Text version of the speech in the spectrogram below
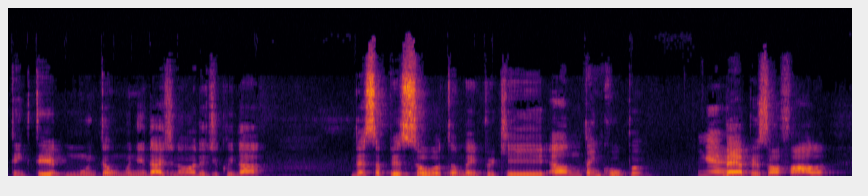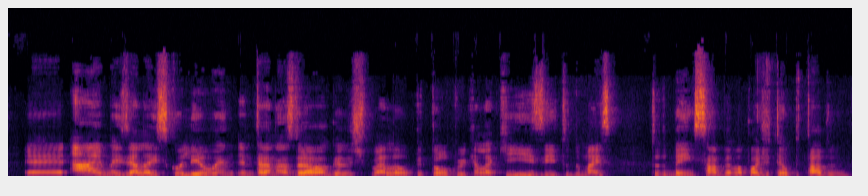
tem que ter muita humanidade na hora de cuidar dessa pessoa também, porque ela não tem culpa. É. Daí a pessoa fala. É, Ai, mas ela escolheu en entrar nas drogas, tipo, ela optou porque ela quis e tudo mais. Tudo bem, sabe? Ela pode ter optado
